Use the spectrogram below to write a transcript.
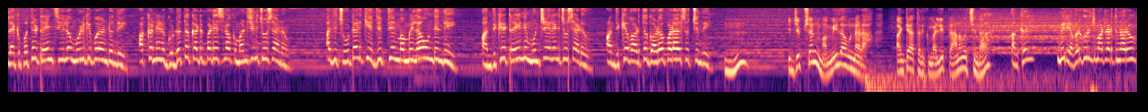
లేకపోతే ట్రైన్ సీలో మునిగిపోయి ఉంటుంది. అక్కడ నేను గుడ్డతో కట్టిపడేసిన ఒక మనిషిని చూశాను. అది చూడడానికి ఎజిప్తియన్ మమ్మీలా ఉండింది. అందుకే ట్రైన్ని ముంచేయాలని చూశాడు. అందుకే వాడితో గొడవ పడాల్సి వచ్చింది. ఈజిప్షియన్ మమ్మీలా ఉన్నాడా? అంటే అతనికి మళ్ళీ ప్రాణం వచ్చిందా? అంకుల్ మీరు ఎవరి గురించి మాట్లాడుతున్నారు?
